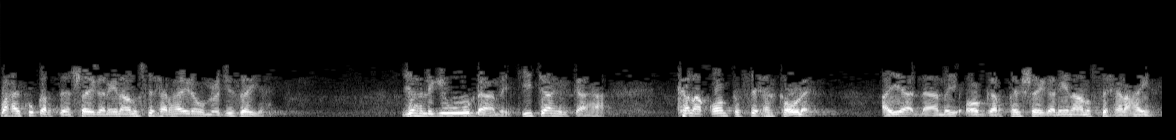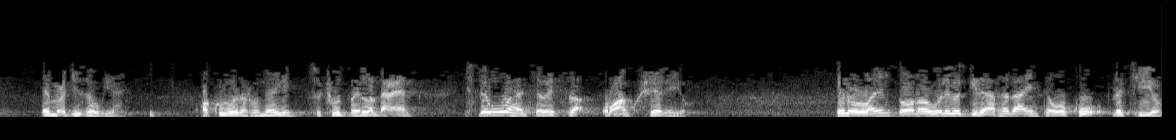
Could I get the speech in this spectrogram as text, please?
waxay ku garteen shaygan inaanu sixir hayn uu mucjizo yahay. Jahligii wuu u dhaamay kii jaahilka ahaa. Kan aqoonta sixirka u leh ayaa dhaamay oo gartay shaygan inaanu sixir ahayn ee mucjizo u yahay. Waa kuwii wada rumeeyey sujuud bay la dhaceen. Isna wuu uhanjabay sida qur'aanku sheegayo. Inuu layn doono weliba gidaarada inta uu ku dhajiyo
